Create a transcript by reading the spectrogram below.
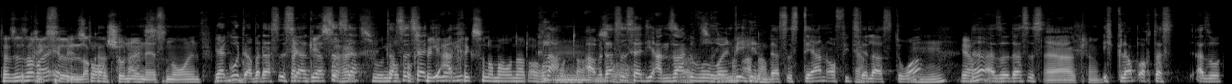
das ist Da aber kriegst du Apple locker Store schon einen Preis. S9. Für ja gut, aber das ist Dann ja, das ist halt ja, zu das ist ja die An kriegst du nochmal 100 Euro Klar, runter. aber das So. ist ja die Ansage, Oder wo wollen wir hin? Das ist deren offizieller Store. Ja. Ne? Also das ist, Ja, klar. ich glaube auch, dass, also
